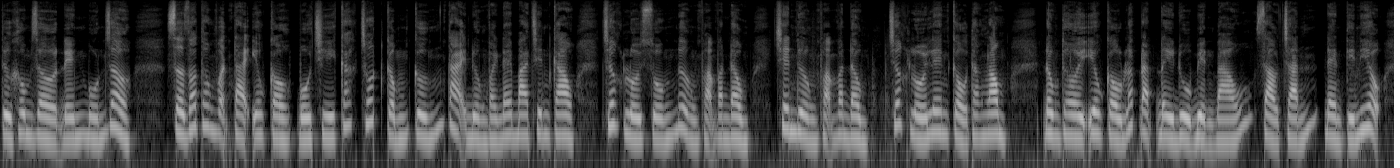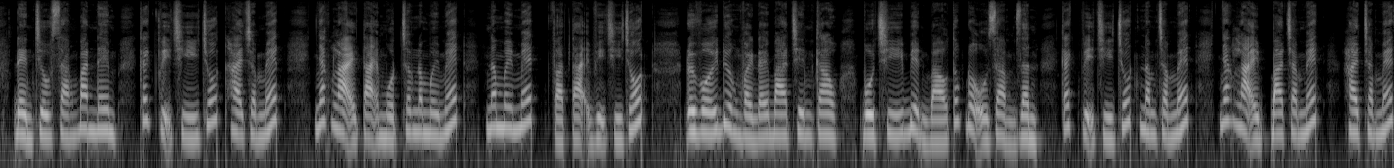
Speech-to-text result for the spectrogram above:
từ 0 giờ đến 4 giờ. Sở Giao thông Vận tải yêu cầu bố trí các chốt cấm cứng tại đường vành đai 3 trên cao trước lối xuống đường Phạm Văn Đồng, trên đường Phạm Văn Đồng trước lối lên cầu Thăng Long, đồng thời yêu cầu lắp đặt đầy đủ biển báo, rào chắn, đèn tín hiệu, đèn chiếu sáng ban đêm cách vị trí chốt 200m, nhắc lại tại 150m, 50m và tại vị trí chốt. Đối với đường vành đai 3 trên cao, bố trí biển báo tốc độ giảm dần cách vị trí chốt 500m, nhắc lại 300m, 200m,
